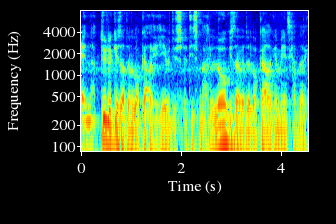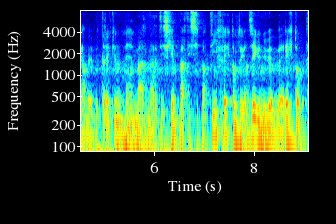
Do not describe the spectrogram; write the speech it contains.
En natuurlijk is dat een lokaal gegeven, dus het is maar logisch dat we de lokale gemeenschap daar gaan bij betrekken. Hè? Mhm. Maar, maar het is geen participatief recht om te gaan zeggen, nu hebben wij recht op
